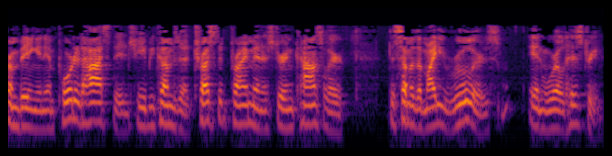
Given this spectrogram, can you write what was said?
From being an imported hostage, he becomes a trusted prime minister and counselor to some of the mighty rulers in world history.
